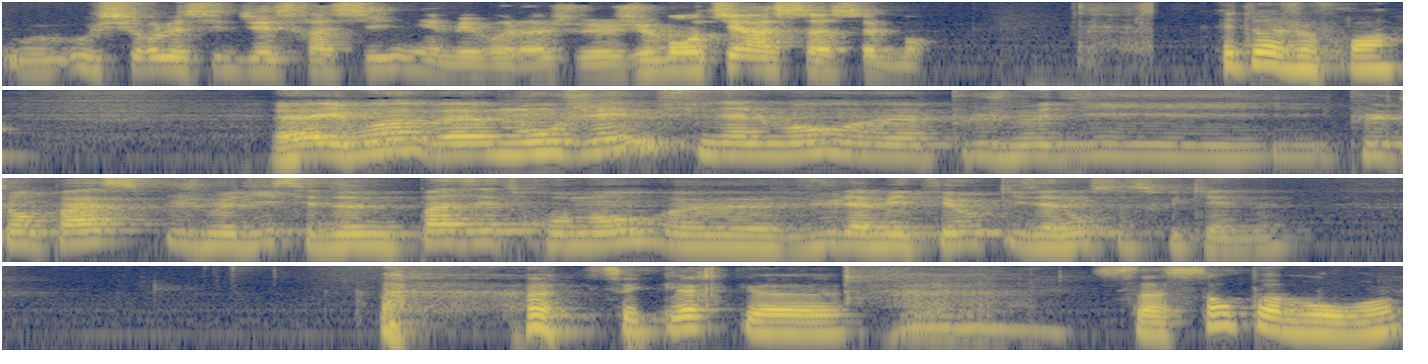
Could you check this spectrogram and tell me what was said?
ou, sur le site du S-Racing. Mais voilà, je, je m'en tiens à ça seulement. Et toi, Geoffroy? Euh, et moi, bah, mon j'aime finalement, euh, plus je me dis, plus le temps passe, plus je me dis, c'est de ne pas être roman vu la météo qu'ils annoncent ce week-end. c'est clair que ça sent pas bon.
